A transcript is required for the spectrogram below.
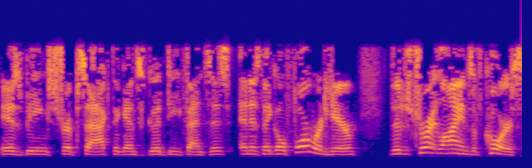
is being strip sacked against good defenses. And as they go forward here, the Detroit Lions, of course,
